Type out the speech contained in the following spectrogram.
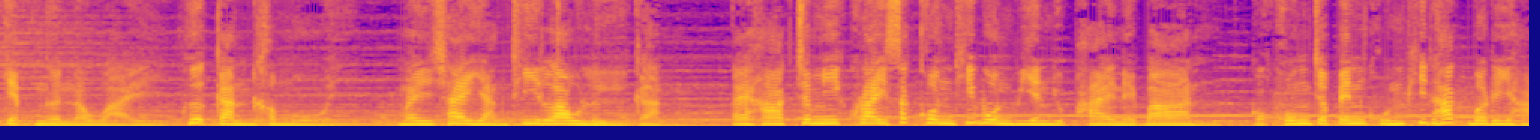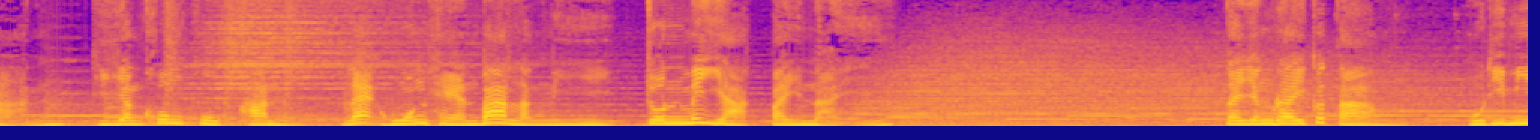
เก็บเงินเอาไว้ เพื่อกันขโมย ไม่ใช่อย่างที่เล่าลือกัน แต่หากจะมีใครสักคนที่วนเวียนอยู่ภายในบ้าน ก็คงจะเป็นขุนพิทักษ์บริหารที่ยังคงผูกพัน และหวงแหนบ้านหลังนี้ จนไม่อยากไปไหน แต่อย่างไรก็ตาม ผู้ที่มี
